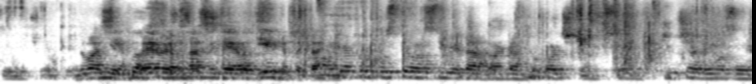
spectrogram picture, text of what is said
сім, чотири. 2,7. два- Перше у нас іде віддільне А, питання. я пропустила своє Да, питання, да. пробачте, все, включаємо мозги.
